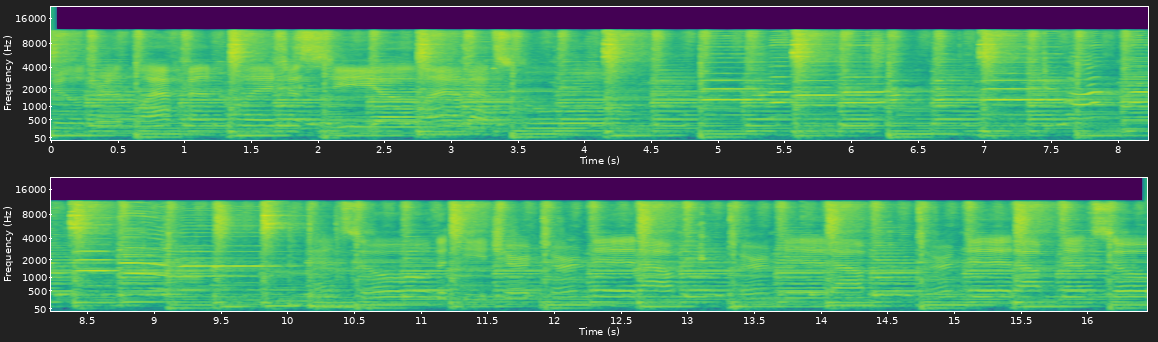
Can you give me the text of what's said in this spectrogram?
children laugh and play to see a lamb at school. And so the teacher turned it out, turned it out, turned it out. And so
